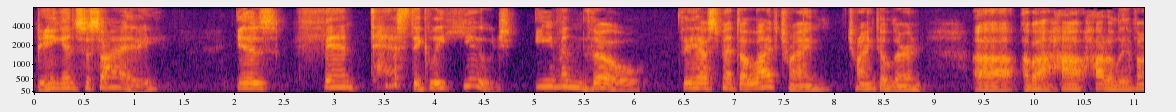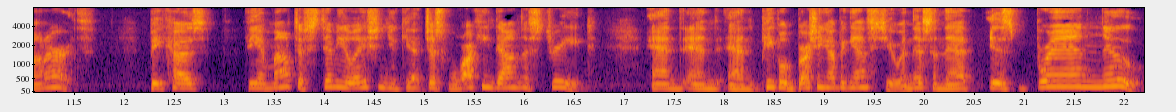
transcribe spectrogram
being in society, is fantastically huge, even though they have spent a life trying trying to learn uh, about how, how to live on Earth. Because the amount of stimulation you get just walking down the street and, and, and people brushing up against you and this and that is brand new.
